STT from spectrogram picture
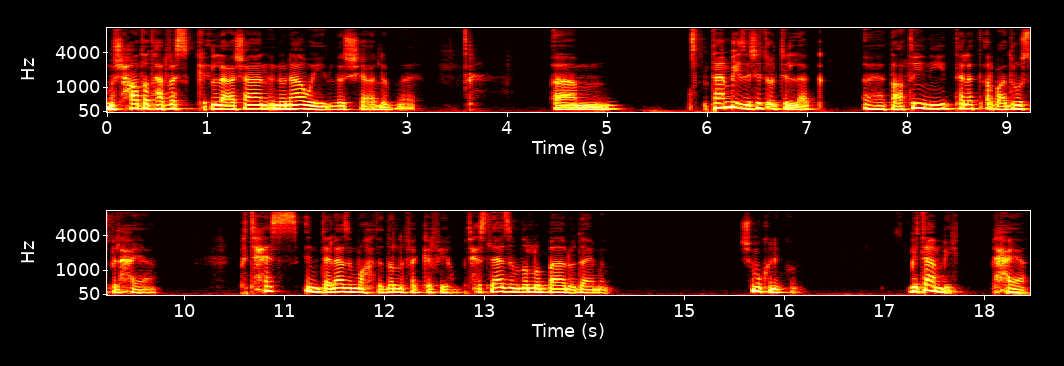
مش حاطط هالريسك إلا عشان إنه ناوي الأشياء اللي أم تنبي إذا شئت قلت لك آه تعطيني ثلاث أربع دروس بالحياة. بتحس انت لازم واحد يضل يفكر فيهم. بتحس لازم يضله بباله دائما شو ممكن يكون؟ بتامبي بالحياة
